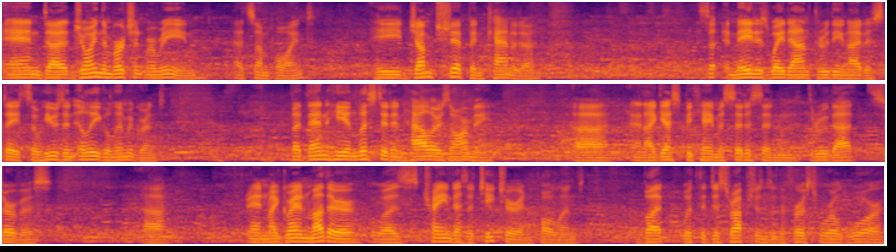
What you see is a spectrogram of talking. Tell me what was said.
and uh, joined the Merchant Marine at some point he jumped ship in Canada, so made his way down through the United States. So he was an illegal immigrant. But then he enlisted in Haller's army, uh, and I guess became a citizen through that service. Uh, and my grandmother was trained as a teacher in Poland, but with the disruptions of the First World War,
